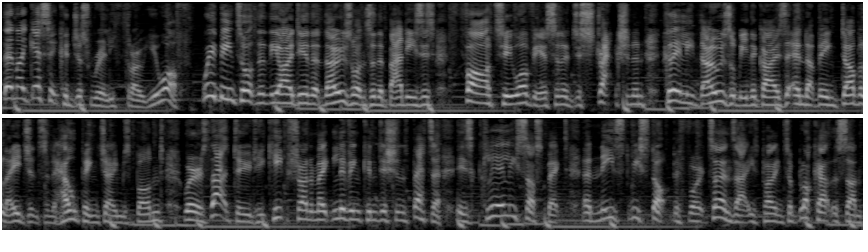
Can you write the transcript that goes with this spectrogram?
then I guess it could just really throw you off. We've been taught that the idea that those ones are the baddies is far too obvious and a distraction, and clearly those will be the guys that end up being double agents and helping James Bond, whereas that dude who keeps trying to make living conditions better is clearly suspect and needs to be stopped before it turns out he's planning to block out the sun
